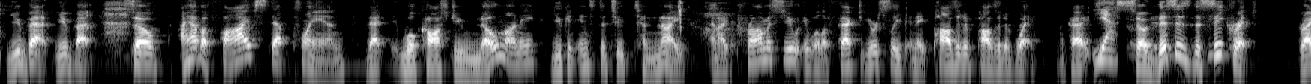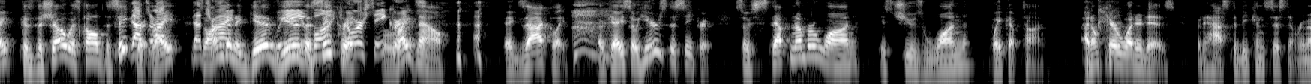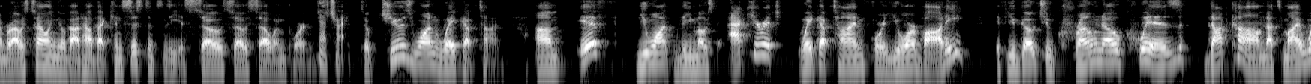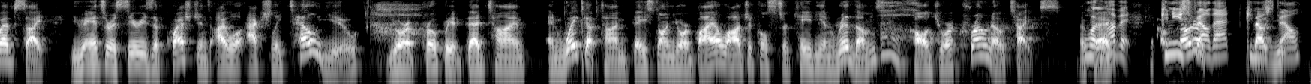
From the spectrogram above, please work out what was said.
You bet, you bet. So I have a five step plan that will cost you no money. You can institute tonight, and I promise you it will affect your sleep in a positive, positive way. Okay? Yes. So this is the secret, right? Because the show is called The Secret, That's right. That's so I'm right. going to give We you the secret right now. exactly. Okay. So here's the secret. So step number one is choose one wake up time. I don't Okay. care what it is, but it has to be consistent. Remember, I was telling you about how that consistency is so, so, so important. That's right. So choose one wake up time. Um, if you want the most accurate wake up time for your body, if you go to chronoquiz.com, that's my website, you answer a series of questions, I will actually tell you your appropriate bedtime and wake up time based on your biological circadian rhythms called your chronotypes. Oh, I love it. Can you spell that? Can now you- spell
